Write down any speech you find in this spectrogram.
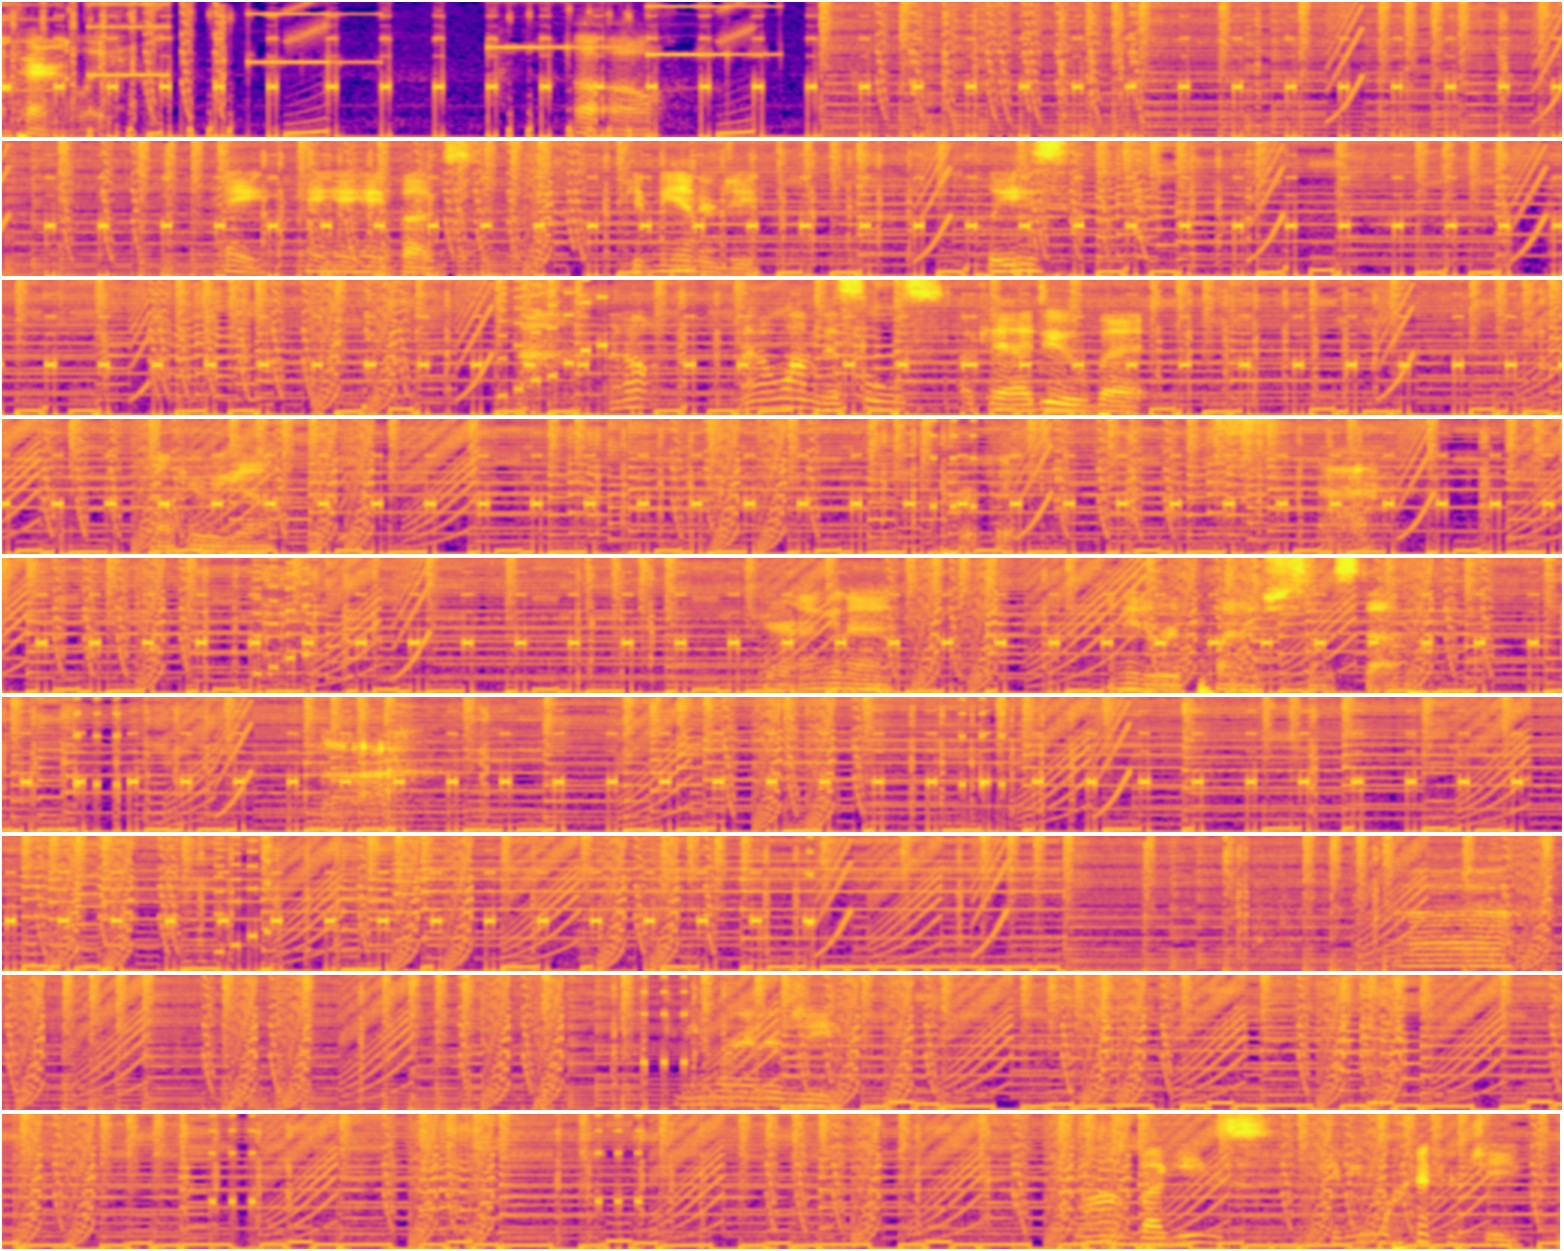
apparently. bugs. Give me energy. Please. I don't I don't want missiles. Okay, I do, but Oh, here we go. Perfect. Ah. Here, I'm gonna I need to replenish some stuff. Give me more energy.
